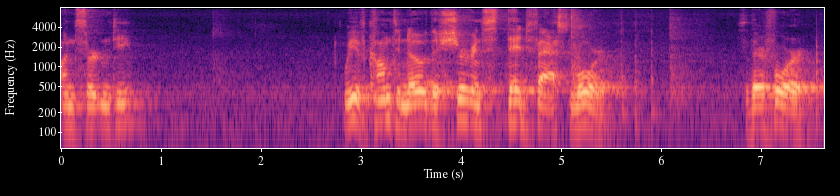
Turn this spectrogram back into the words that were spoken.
uncertainty we have come to know the sure and steadfast Lord. So therefore,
